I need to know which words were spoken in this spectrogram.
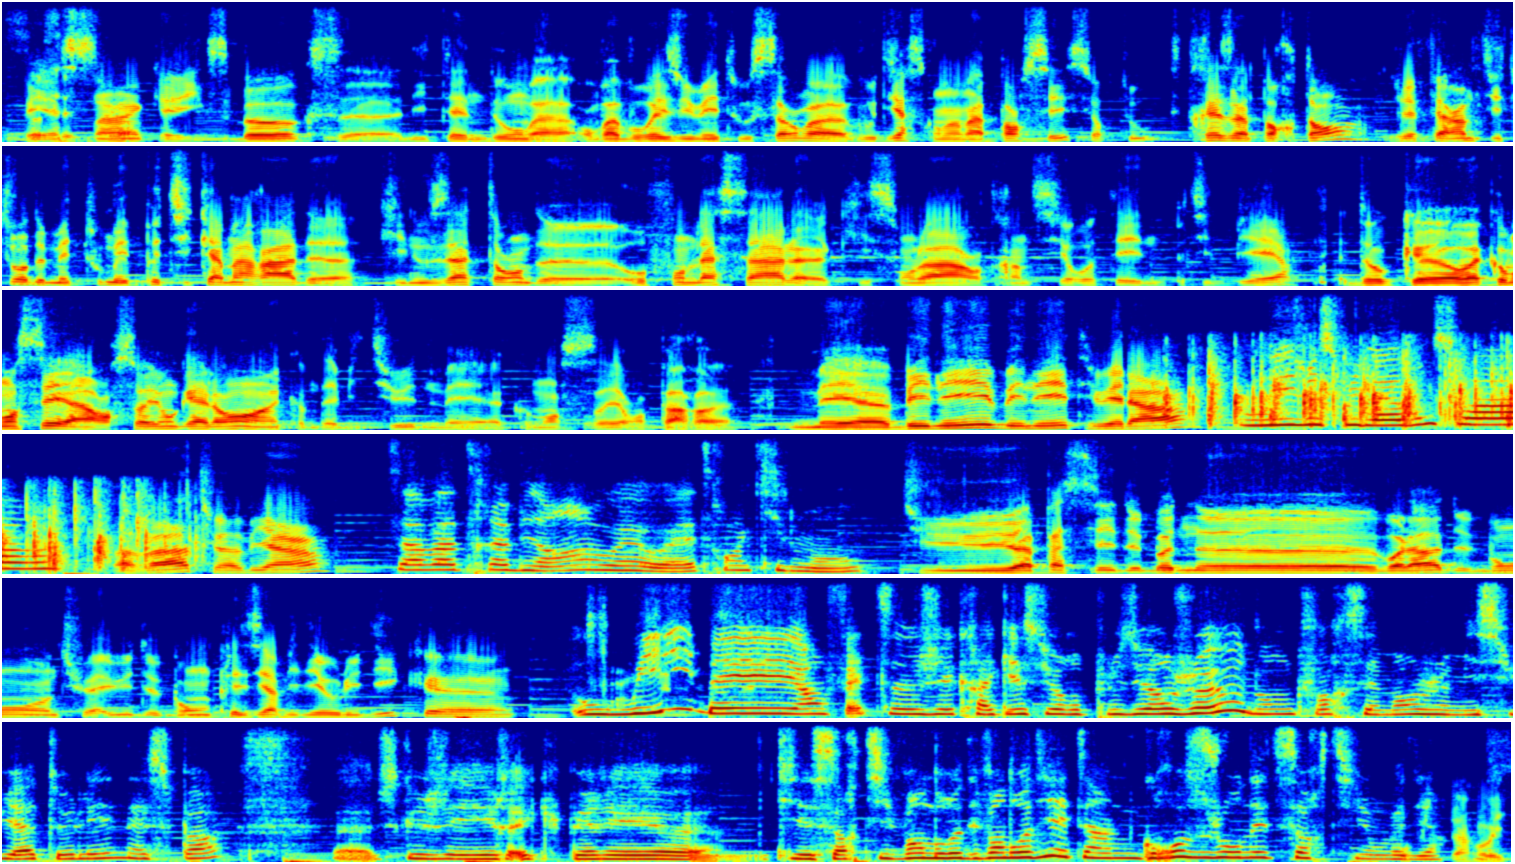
PS5, Xbox, euh, Nintendo, on va, on va vous résumer tout ça, on va vous dire ce qu'on en a pensé surtout. C'est très important. Je vais faire un petit tour de mes, tous mes petits camarades euh, qui nous attendent euh, au fond de la salle, euh, qui sont là en train de siroter une petite bière. Donc euh, on va commencer, alors soyons galants hein, comme d'habitude, mais euh, commençons par... euh, mais euh, Béné, Béné, tu es là? Oui, je suis là, bonsoir. Ça va? Tu vas bien? Ça va très bien, ouais, ouais, tranquillement. Tu as passé de bonnes... euh, voilà, de bons... Tu as eu de bons plaisirs vidéoludiques euh Oui, mais en fait, j'ai craqué sur plusieurs jeux, donc forcément, je m'y suis attelée, n'est-ce pas? Euh, Puisque j'ai récupéré, euh, qui est sorti vendredi. Vendredi était une grosse journée de sortie, on va dire. Ah oui.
